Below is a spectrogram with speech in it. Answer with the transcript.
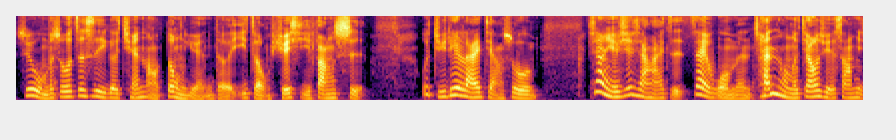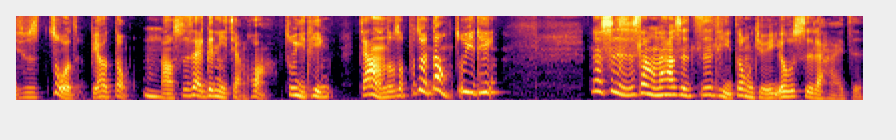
所以，我们说这是一个全脑动员的一种学习方式。我举例来讲说，像有些小孩子在我们传统的教学上面，就是坐着不要动，老师在跟你讲话，注意听。家长都说不准动，注意听。那事实上，他是肢体动觉优势的孩子，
